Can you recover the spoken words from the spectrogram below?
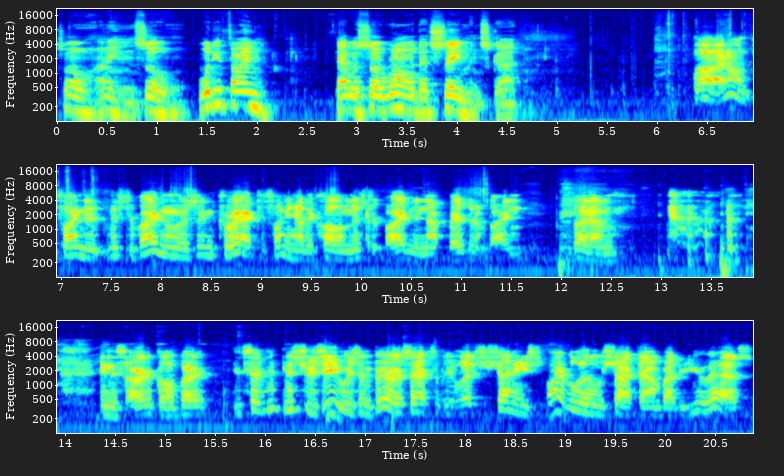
So I mean, so what do you find that was so wrong with that statement, Scott? Well, I don't find that Mr. Biden was incorrect. It's funny how they call him Mr. Biden and not President Biden. But um, in this article, but it said Mr. Xi was embarrassed after the alleged Chinese spy balloon was shot down by the U.S.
